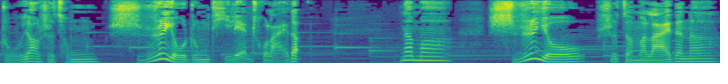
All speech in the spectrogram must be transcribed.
主要是从石油中提炼出来的，那么石油是怎么来的呢？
